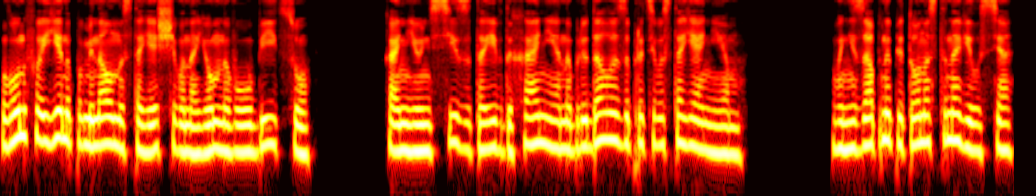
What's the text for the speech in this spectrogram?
Лун Фэйе напоминал настоящего наемного убийцу. Хань Юньси, затаив дыхание, наблюдала за противостоянием. Внезапно питон остановился.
